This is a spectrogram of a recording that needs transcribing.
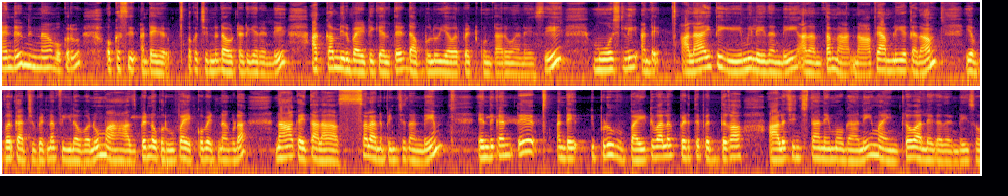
అండ్ నిన్న ఒకరు ఒక సి- అంటే ఒక చిన్న డౌట్ అడిగారండి. అక్క మీరు బయటికి వెళ్తే డబ్బులు ఎవరు పెట్టుకుంటారు? అనేసి. మోస్ట్లీ అంటే అలా అయితే ఏమీ లేదండి. అదంతా మా నా ఫ్యామిలీయే కదా. ఎవరు ఖర్చు పెట్టినా ఫీల్ అవ్వను. మా హస్బెండ్ ఒక రూపాయి ఎక్కువ పెట్టినా కూడా నాకైతే అలా అస్సలు అనిపించదండి. ఎందుకంటే అంటే ఇప్పుడు బయట వాళ్ళకి పెడితే పెద్దగా ఆలోచించుతానేమో కానీ మా ఇంట్లో వాళ్ళే కదండి. సో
